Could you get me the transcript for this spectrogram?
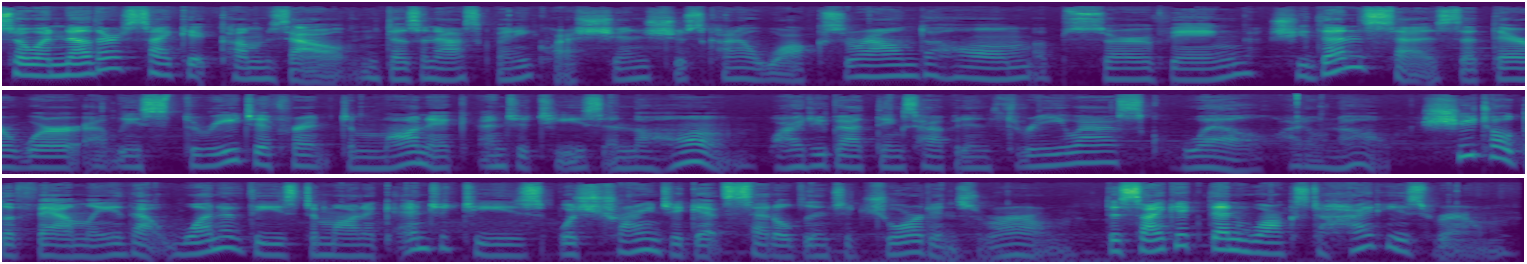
So another psychic comes out and doesn't ask many questions, just kind of walks around the home observing. She then says that there were at least three different demonic entities in the home. Why do bad things happen in three, you ask? Well, I don't know. She told the family that one of these demonic entities was trying to get settled into Jordan's room. The psychic then walks to Heidi's room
